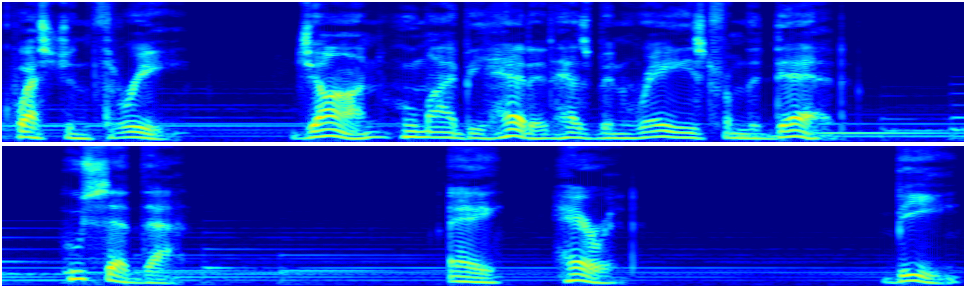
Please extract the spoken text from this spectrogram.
Question 3. John, whom I beheaded, has been raised from the dead. Who said that? A. Herod. B.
